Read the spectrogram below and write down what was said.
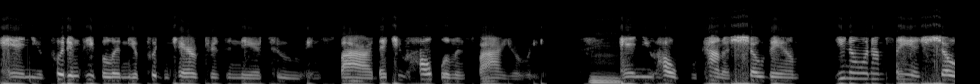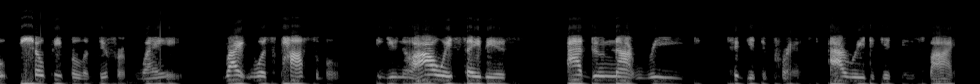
and you're putting people and you're putting characters in there to inspire that you hope will inspire your reader Mm, and you hope will kind of show them, you know what I'm saying? Show show people a different way, Write What's possible. You know, I always say this: I do not read to get depressed. I read to get inspired.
